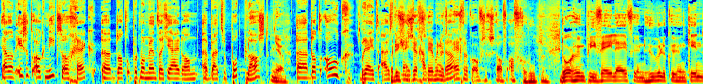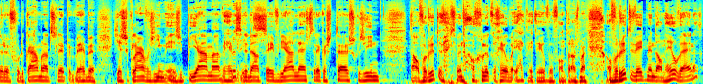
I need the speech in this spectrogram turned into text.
ja, dan is het ook niet zo gek dat op het moment dat jij dan buiten de pot plast, Ja. dat ook breed uit. Maar dus je zegt, ze hebben het eigenlijk over zichzelf afgeroepen. Door hun privéleven, hun huwelijken, hun kinderen voor de camera te slepen. We hebben Jesse Klaver zien in zijn pyjama. We hebben Precies. inderdaad PvdA-lijsttrekkers thuis gezien. Nou, over Rutte weten we dan gelukkig heel weinig. Ja, ik weet er heel veel van trouwens. Maar over Rutte weet men dan heel weinig.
